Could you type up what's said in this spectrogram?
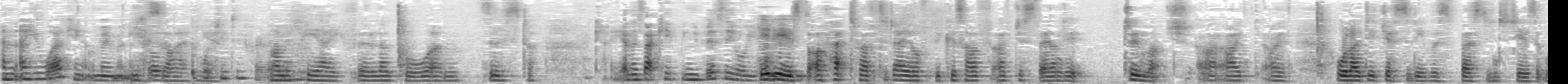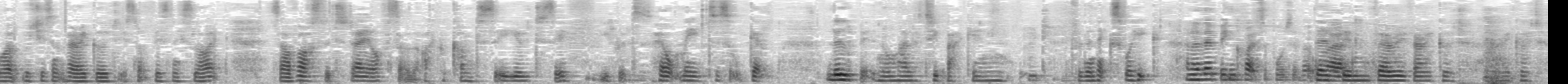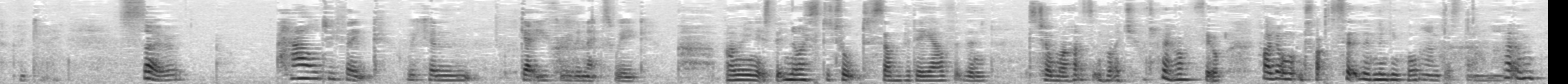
And are you working at the moment? Yes? I am. What yeah. do you do for it? I'm a PA for a local um, solicitor. Okay. And is that keeping you busy or you? It haven't- but I've had to have today off because I've I've just found it too much. I, I, I all I did yesterday was burst into tears at work, which isn't very good. It's not businesslike. So I've asked for today off so that I could come to see you to see if you could help me to sort of get a little bit of normality back in Okay. for the next week. And are they being quite supportive at work. They've been very, very good, very good. Okay. So, how do you think we can get you through the next week? I mean, it's been nice to talk to somebody other than to tell my husband, my children how I feel. I don't want to upset them anymore. I understand that. Um,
